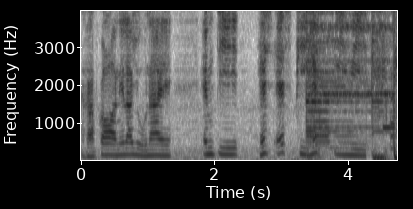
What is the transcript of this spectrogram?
นะครับ ก็นี่เราอยู่ใน MG HSP HEV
